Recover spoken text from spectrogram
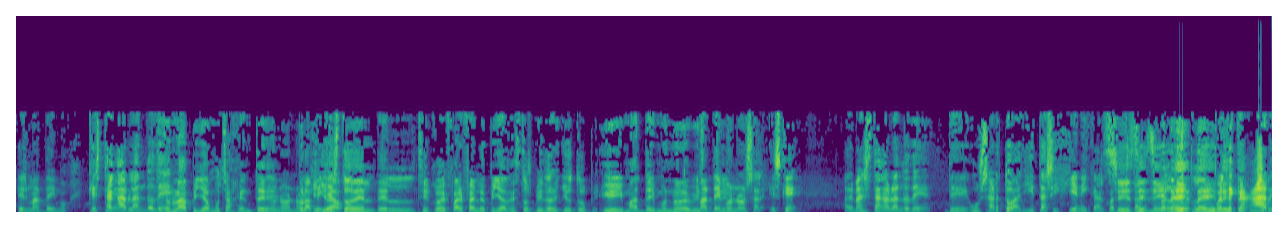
es Matt Damon. Que están hablando Esto de. no lo ha pillado mucha gente, No, ¿eh? no, lo ha Porque yo pillado. esto del, del chico de Firefly lo he pillado en estos vídeos de YouTube y Matt Damon no lo he visto. Matt Damon no sale. Es que además están hablando de, de usar toallitas higiénicas cuando Sí, está- sí, sí, cuando- le, le después de te- cagar. Te,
